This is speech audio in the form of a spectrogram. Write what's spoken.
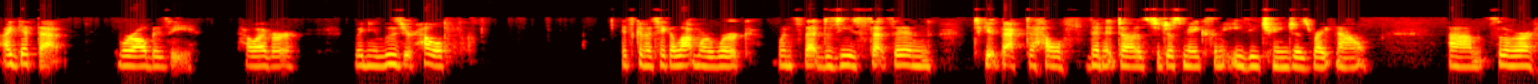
I get that. We're all busy. However, when you lose your health, it's going to take a lot more work once that disease sets in to get back to health than it does to just make some easy changes right now. Um, some of our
